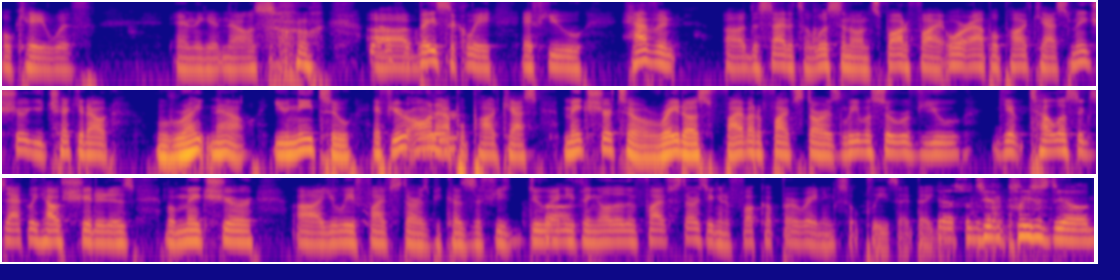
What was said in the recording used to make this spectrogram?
okay with ending it now. So uh, basically, if you haven't uh, decided to listen on Spotify or Apple Podcasts, make sure you check it out right now. You need to. If you're on Apple Podcasts, make sure to rate us five out of five stars. Leave us a review. Give tell us exactly how shit it is, but make sure uh, you leave five stars because if you do anything other than five stars, you're gonna fuck up our rating. So please, I beg you. Yeah, so yeah, please do.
